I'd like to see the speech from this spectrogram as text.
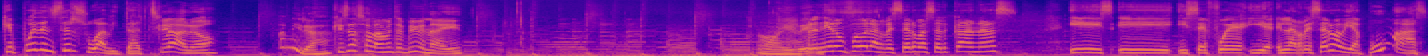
que pueden ser su hábitat. Claro. Ah, mira. Quizás solamente viven ahí. Ay. Prendieron fuego las reservas cercanas. Y, y- y se fue. Y en la reserva había pumas.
